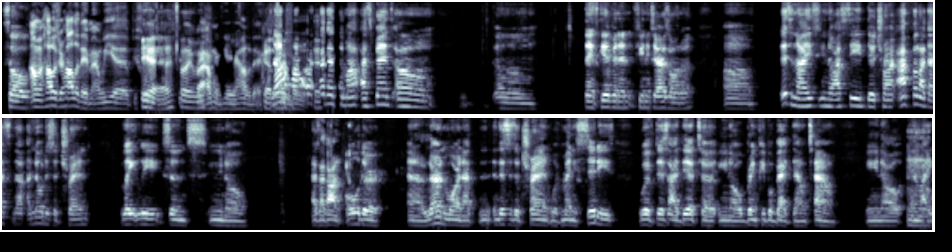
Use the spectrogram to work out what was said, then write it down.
So um, how was your holiday, man? We uh before we- yeah, I feel like we Right, I'm gonna hear your holiday. no, I, I, got some- I spent um um Thanksgiving in Phoenix, Arizona. Um, it's nice, you know. I see they're trying. I feel like I noticed a trend lately since you know as I got older and I learned more, and, I, and this is a trend with many cities with this idea to you know bring people back downtown, you know, and Mhm. like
